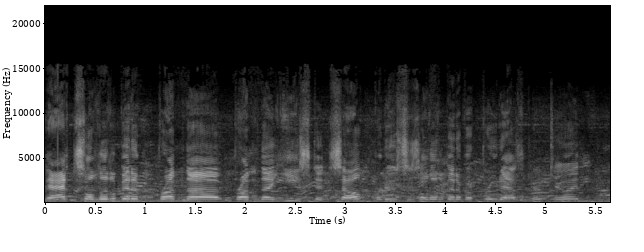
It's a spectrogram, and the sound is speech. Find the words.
That's a little bit of from the from the yeast itself produces a little bit of a fruit ester to it.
